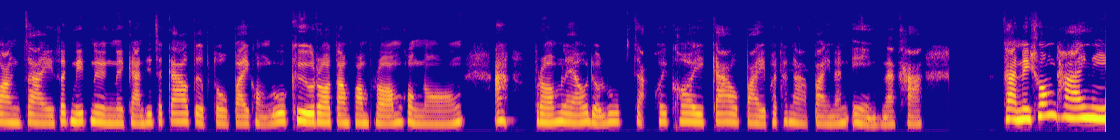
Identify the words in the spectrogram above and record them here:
วางใจสักนิดนึงในการที่จะก้าวเติบโตไปของลูกคือรอตามความพร้อมของน้องอะพร้อมแล้วเดี๋ยวลูกจะค่อยๆก้าวไปพัฒนาไปนั่นเองนะคะ ค่ะในช่วงท้ายนี้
